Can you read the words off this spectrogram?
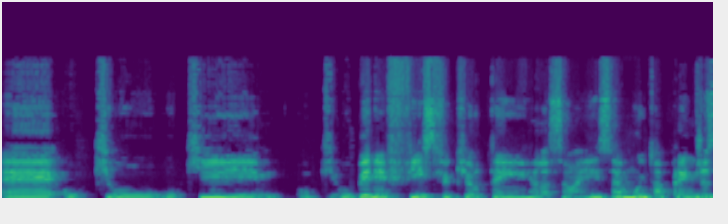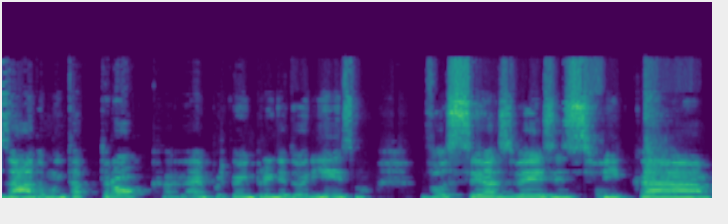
é, o, que, o, o, que, o, que, o benefício que eu tenho em relação a isso é muito aprendizado, muita troca, né? Porque o empreendedorismo, você às vezes fica.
